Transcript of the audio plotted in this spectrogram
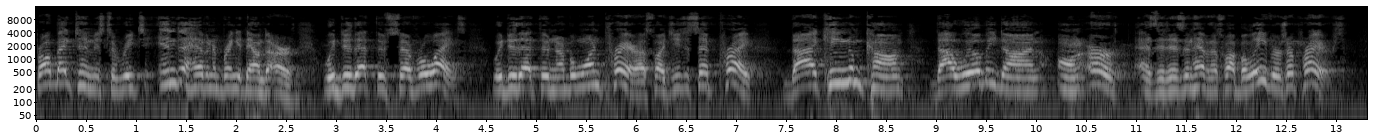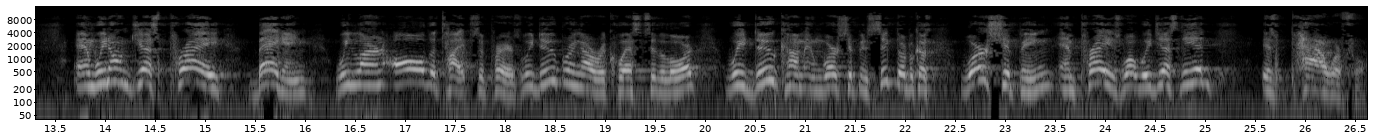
brought back to Him is to reach into heaven and bring it down to earth. We do that through several ways. We do that through number one, prayer. That's why Jesus said, pray, thy kingdom come, thy will be done on earth as it is in heaven. That's why believers are prayers. And we don't just pray begging. We learn all the types of prayers. We do bring our requests to the Lord. We do come and worship and seek the Lord because worshiping and praise, what we just did, is powerful.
